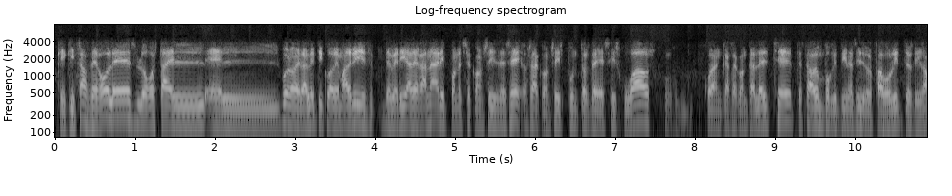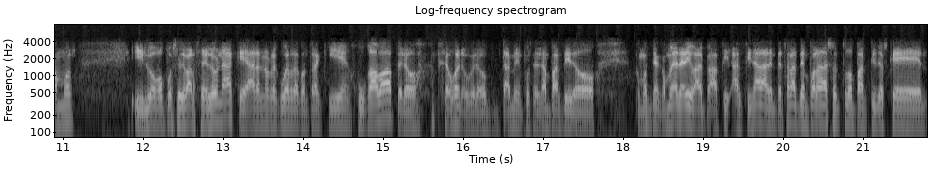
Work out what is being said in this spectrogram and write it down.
que quizás de goles. Luego está el, el, bueno, el Atlético de Madrid debería de ganar y ponerse con seis de seis, o sea, con seis puntos de seis jugados. Juega en casa contra el Elche. Te estaba un poquitín así de los favoritos, digamos y luego pues el Barcelona que ahora no recuerdo contra quién jugaba pero pero bueno pero también pues el partido como, ya te digo al, final al empezar la temporada son todos partidos que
